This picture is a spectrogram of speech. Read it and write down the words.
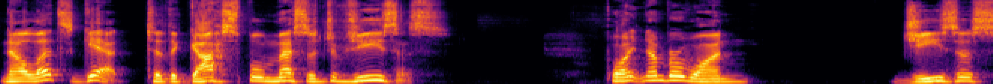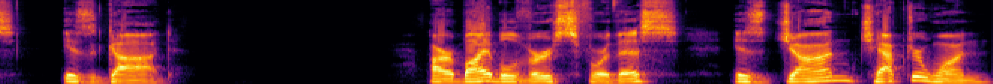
Now let's get to the gospel message of Jesus. Point number one Jesus is God. Our Bible verse for this is John chapter 1,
